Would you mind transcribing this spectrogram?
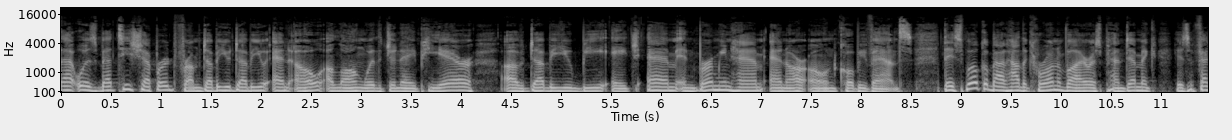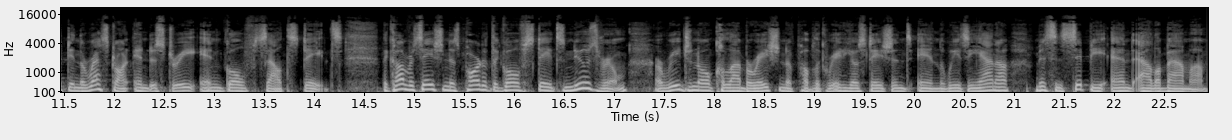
That was Betsy Shepherd from WWNO, along with Janae Pierre of WBHM in Birmingham and our own Kobee Vance. They spoke about how the coronavirus pandemic is affecting the restaurant industry in Gulf South states. The conversation is part of the Gulf States Newsroom, a regional collaboration of public radio stations in Louisiana, Mississippi, and Alabama.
